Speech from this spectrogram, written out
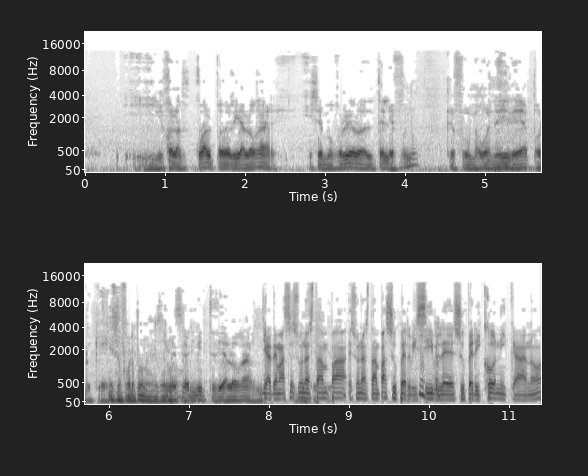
y con la cual poder dialogar. Y se me ocurrió lo del teléfono que fue una buena idea porque Hizo fortuna, desde me permite dialogar. Y además es una estampa, es una estampa súper visible, súper icónica, ¿no?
